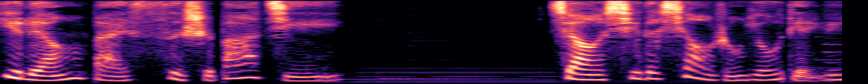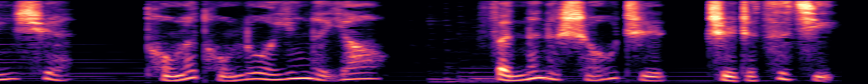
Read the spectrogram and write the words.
第两百四十八集，小溪的笑容有点晕眩，捅了捅洛英的腰，粉嫩的手指指着自己：“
